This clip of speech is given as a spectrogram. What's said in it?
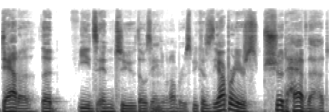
data that feeds into those annual numbers because the operators should have that.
